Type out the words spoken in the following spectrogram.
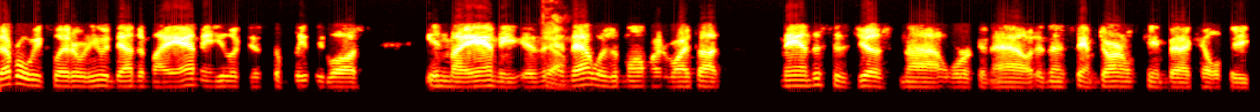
several weeks later when he went down to Miami. He looked just completely lost in Miami, and, Yeah. and that was a moment where I thought, man, this is just not working out. And then Sam Darnold came back healthy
